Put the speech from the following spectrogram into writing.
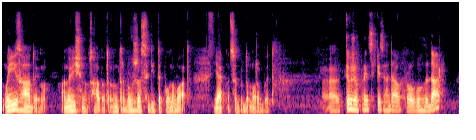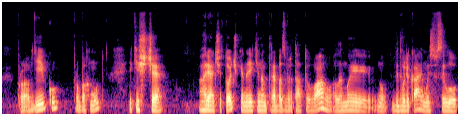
ми її згадуємо. А навіщо нам згадувати? Нам треба вже сидіти, планувати, як ми це будемо робити. Е, ти вже, в принципі, згадав про Вугледар, про Авдіївку, про Бахмут. Які ще гарячі точки, на які нам треба звертати увагу, але ми ну, відволікаємось в силу,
